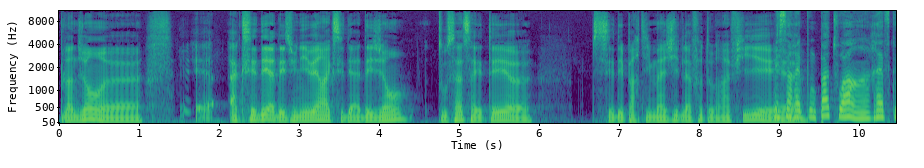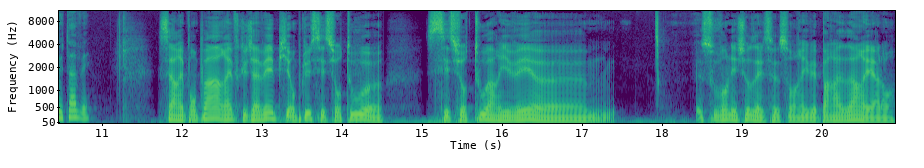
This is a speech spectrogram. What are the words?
plein de gens accéder à des univers accéder à des gens tout ça ça a été c'est des parties magiques de la photographie et, mais ça répond pas toi à un rêve que tu avais ça répond pas à un rêve que j'avais et puis en plus c'est surtout c'est surtout arrivé souvent les choses elles se sont arrivées par hasard et alors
